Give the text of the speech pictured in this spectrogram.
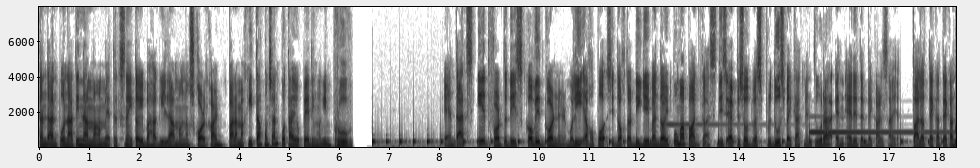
Tandaan po natin na ang mga metrics na ito ay bahagi lamang ng scorecard para makita kung saan po tayo pwedeng mag-improve. And that's it for today's COVID Corner. Muli ako po si Dr. DJ Bandoy, Puma Podcast. This episode was produced by Kat Ventura and edited by Carl Sayan. Follow Teka Teka on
